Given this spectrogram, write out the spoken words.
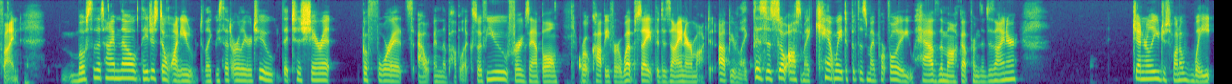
Fine. Most of the time, though, they just don't want you, like we said earlier too, that to share it before it's out in the public. So if you, for example, wrote copy for a website, the designer mocked it up, you're like, this is so awesome. I can't wait to put this in my portfolio. You have the mock up from the designer. Generally, you just want to wait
